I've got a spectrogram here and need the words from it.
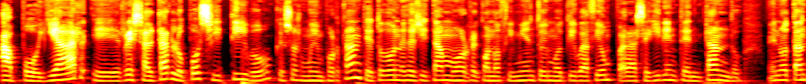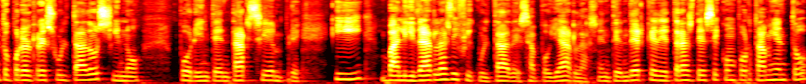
apoyar, eh, resaltar lo positivo, que eso es muy importante. Todos necesitamos reconocimiento y motivación para seguir intentando, eh, no tanto por el resultado, sino por intentar siempre. Y validar las dificultades, apoyarlas, entender que detrás de ese comportamiento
